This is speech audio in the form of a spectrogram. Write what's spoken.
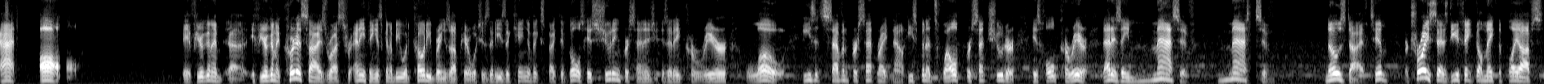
at all if you're gonna uh, if you're gonna criticize Rust for anything, it's gonna be what Cody brings up here, which is that he's the king of expected goals. His shooting percentage is at a career low. He's at seven percent right now. He's been a twelve percent shooter his whole career. That is a massive, massive nosedive. Tim or Troy says, "Do you think they'll make the playoffs?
